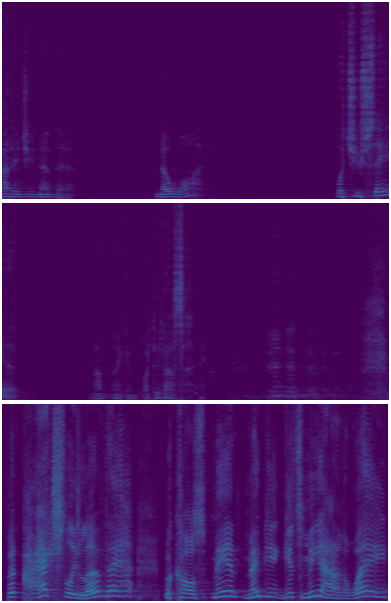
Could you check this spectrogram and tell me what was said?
How did you know that? Know what? What you said. And I'm thinking, What did I say? But I actually love that because, man, maybe it gets me out of the way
